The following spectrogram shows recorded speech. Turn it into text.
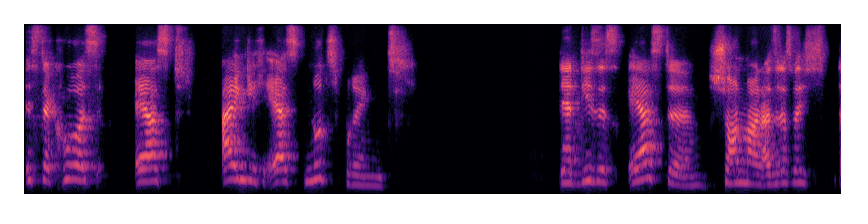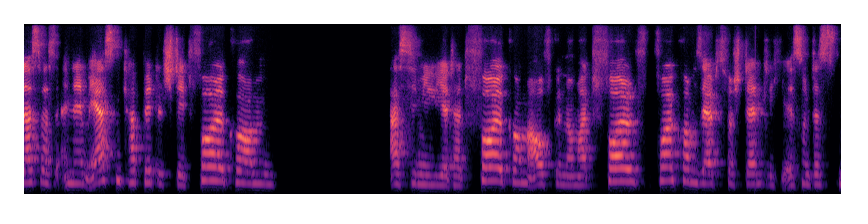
ist der Kurs erst, eigentlich erst nutzbringend. Der dieses erste schon mal, also das, was ich, das, was in dem ersten Kapitel steht, vollkommen assimiliert hat, vollkommen aufgenommen hat, voll, vollkommen selbstverständlich ist und das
